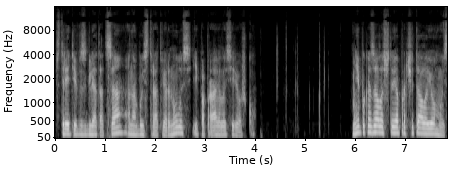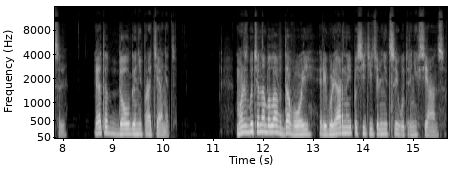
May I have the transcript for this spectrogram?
Встретив взгляд отца, она быстро отвернулась и поправила сережку. Мне показалось, что я прочитал ее мысль. Этот долго не протянет. Может быть, она была вдовой, регулярной посетительницей утренних сеансов.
